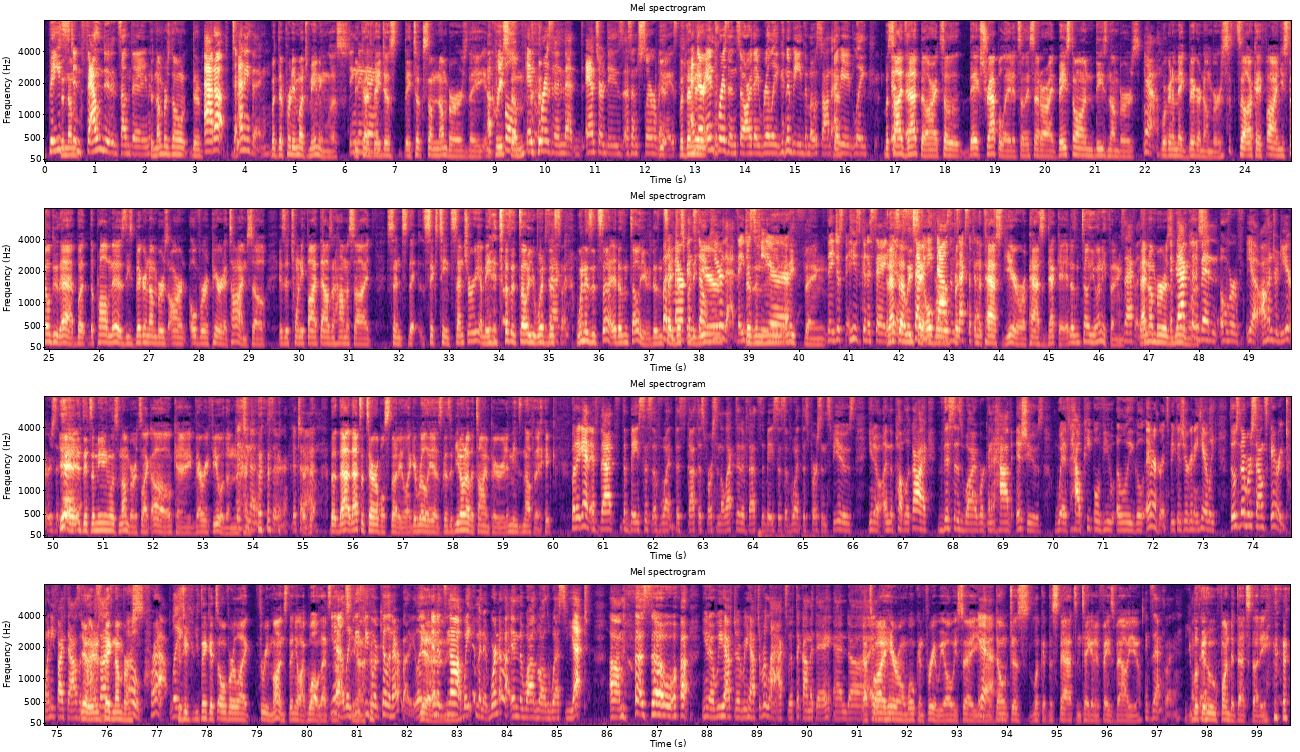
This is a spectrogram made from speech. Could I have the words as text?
based num- and founded in something The numbers don't. They're add up to anything. but they're pretty much meaningless Ding, ding, because ding. they just they took some numbers, they increased people them. in prison that answered these essential surveys, but then and they- are in prison, so are they really going to be the most on? I mean, like, Besides that, though, all right. So they extrapolated. So they said, all right, based on these numbers, yeah, we're gonna make bigger numbers. So okay, fine, you still do that, but the problem is these bigger numbers aren't over a period of time. So is it twenty five thousand homicides since the 16th century? I mean, it doesn't tell you when Exactly. this when is it set. It doesn't tell you. It doesn't but say just for Americans the don't year. hear that. They just doesn't hear mean anything. They just he's going to say has you know, at least say over 70,000 for- sex in the past year or a past decade. It doesn't tell you anything. Exactly. That If- number is meaningless. If that could have been over, yeah, hundred years. yeah, it, it's a meaningless number. It's like, oh, okay, very few of them. good to know, sir. Good to know. That, but that that's a terrible study. Like it really is because if you don't have a time period, it means nothing. But again, if that's the basis of what this got this person elected, if that's the basis of what this person spews, you know, in the public eye, this is why we're going to have issues with how people view illegal immigrants because you're going to hear like those numbers sound scary 25,000 Yeah, they're just big numbers. Oh crap. Like Because you, you think it's over like three months, then you're like, whoa, that's yeah, nuts, like these know? people are killing everybody. Like Yeah, and it's I mean- not wait a minute, we're not in the wild wild west yet. Um so uh, you know, we have to we have to relax with the kamete and uh That's and- why here on Woke and Free, we always say, you Yeah. know, don't just look at the stats and take it at face value. Exactly. You look at who funded that study.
